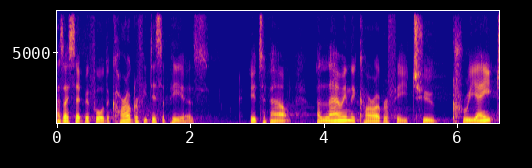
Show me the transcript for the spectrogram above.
as I said before, the choreography disappears. It's about allowing the choreography to create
